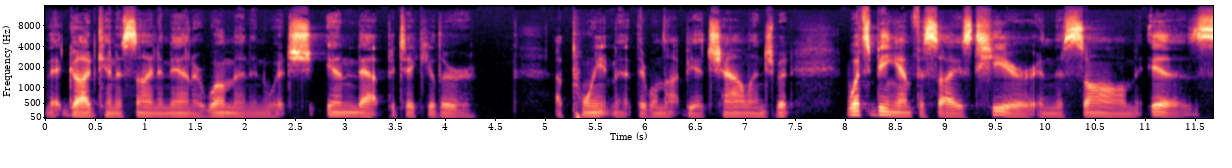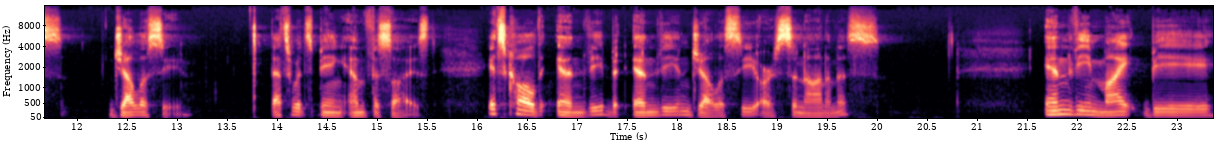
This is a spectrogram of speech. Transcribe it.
that God can assign a man or woman in which, in that particular appointment, there will not be a challenge. But what's being emphasized here in this psalm is jealousy. That's what's being emphasized. It's called envy, but envy and jealousy are synonymous. Envy might be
